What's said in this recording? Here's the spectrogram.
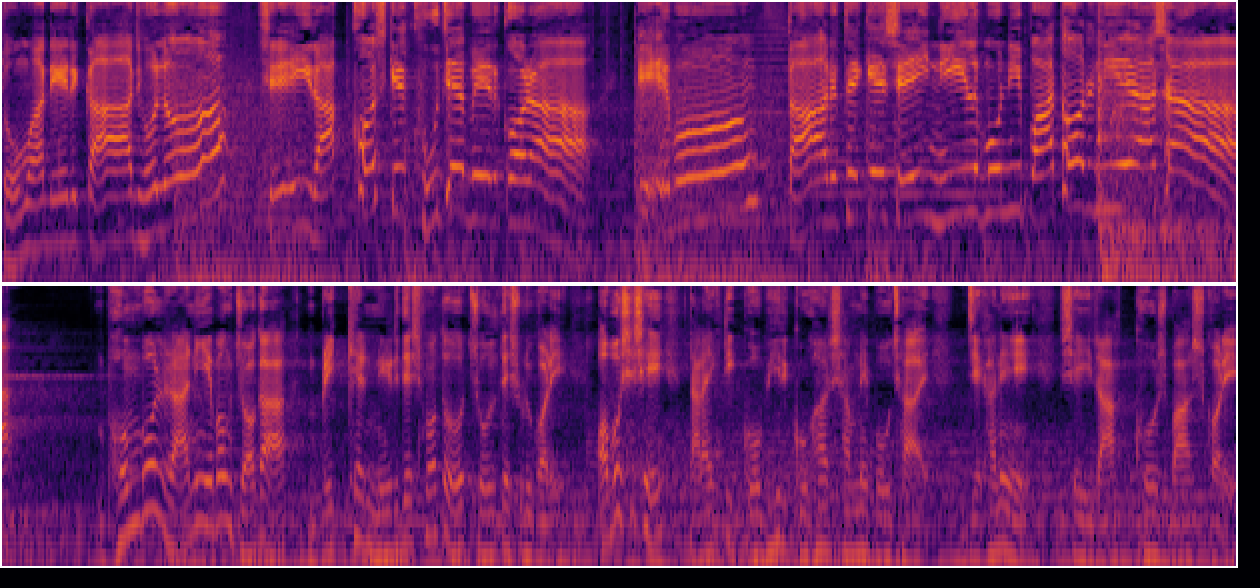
তোমাদের কাজ হলো সেই রাক্ষসকে খুঁজে বের করা। এবং তার থেকে সেই নীলমণি পাথর নিয়ে আসা। ভম্বল রানী এবং জগা বৃক্ষের নির্দেশ মতো চলতে শুরু করে। অবশেষে তারা একটি গভীর গুহার সামনে পৌঁছায় যেখানে সেই রাক্ষস বাস করে।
